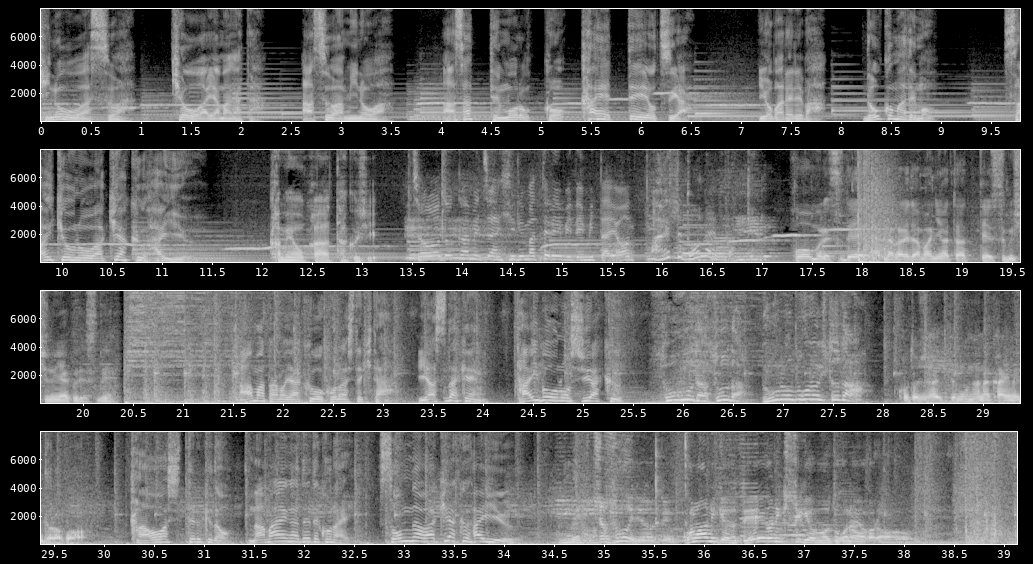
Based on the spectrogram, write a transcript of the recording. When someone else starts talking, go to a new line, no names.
昨日明日は今日は山形。明日は美濃は明後日モロッコ。帰って四谷。呼ばれればどこまでも最強の脇役俳優。
亀岡拓司。
ちょうど亀ちゃん昼間テレビで見たよ。あれってどんな役だっけ？
ホームレスで流れ弾に当たってすぐ死ぬ役ですね。
あまたの役をこなしてきた安田健待望の主役。
そうだそうだ。泥棒の人だ
今年入ってもう7回目泥棒。
顔は知ってるけど名前が出てこない。そんな脇役俳優。
めっちゃすごいね。だってこの兄貴はだって映画に奇跡を呼ぶ男なんやから。
よ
